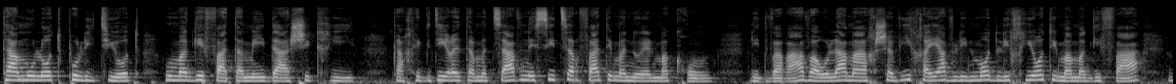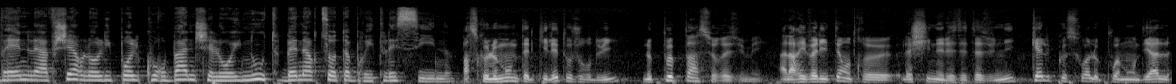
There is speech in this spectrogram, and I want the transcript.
תעמולות פוליטיות ומגפת המידע השקרי. כך הגדיר את המצב נשיא צרפת עמנואל מקרון. לדבריו העולם העכשווי חייב ללמוד לחיות עם המגיפה ואין לאפשר לו ליפול קורבן של עוינות בין ארצות הברית לסין. Parce que le monde tel qu'il est aujourd'hui ne peut pas se résumer à la rivalité entre la Chine et les États-Unis, quel que soit le poids mondial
